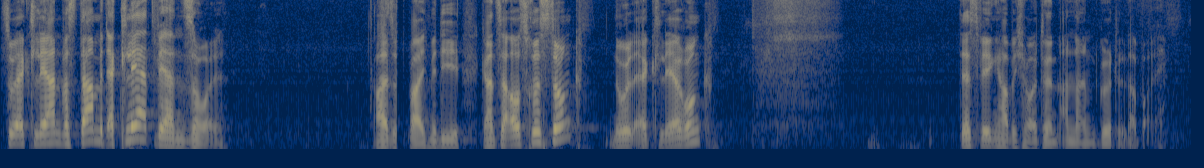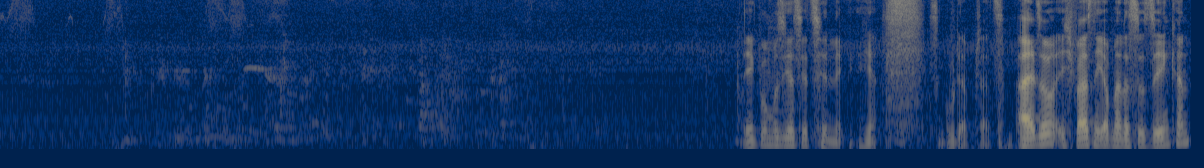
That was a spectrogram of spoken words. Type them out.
zu erklären, was damit erklärt werden soll. Also spare ich mir die ganze Ausrüstung, null Erklärung. Deswegen habe ich heute einen anderen Gürtel dabei. Irgendwo muss ich das jetzt hinlegen. Hier, das ist ein guter Platz. Also, ich weiß nicht, ob man das so sehen kann.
